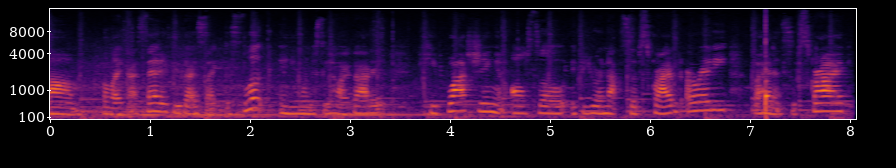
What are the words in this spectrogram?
Um, but like I said, if you guys like this look and you want to see how I got it, keep watching and also if you are not subscribed already, go ahead and subscribe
